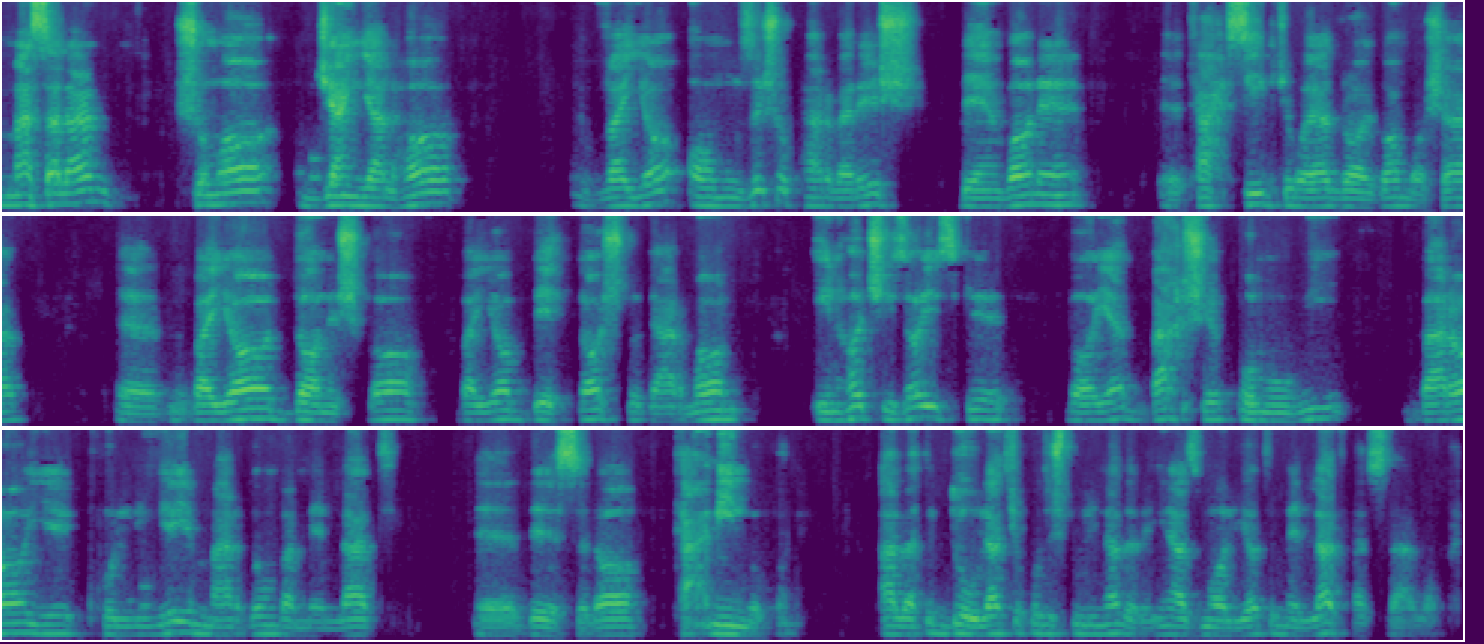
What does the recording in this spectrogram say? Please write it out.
مثلا شما جنگل ها و یا آموزش و پرورش به عنوان تحصیل که باید رایگان باشد و یا دانشگاه و یا بهداشت و درمان اینها چیزایی است که باید بخش عمومی برای کلیه مردم و ملت به اصطلاح تأمین بکنه. البته دولت که خودش پولی نداره این از مالیات ملت هست در واقع.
